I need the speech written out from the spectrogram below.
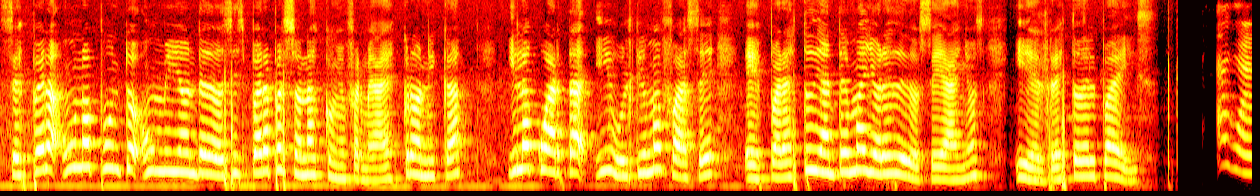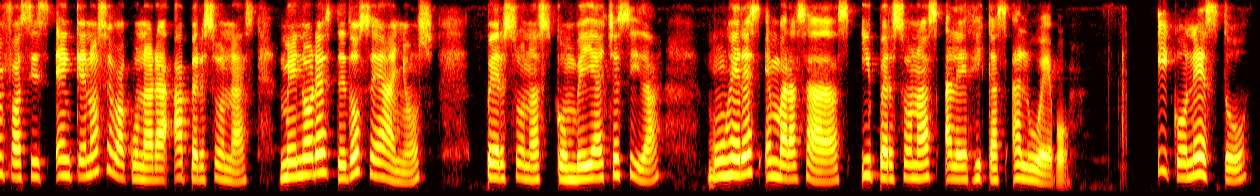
Se espera 1.1 millón de dosis para personas con enfermedades crónicas y la cuarta y última fase es para estudiantes mayores de 12 años y el resto del país. Hago énfasis en que no se vacunará a personas menores de 12 años, personas con VIH-Sida, mujeres embarazadas y personas alérgicas al huevo. Y con esto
